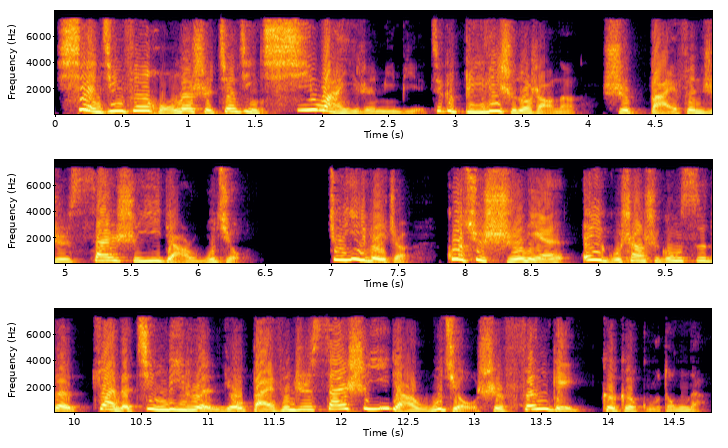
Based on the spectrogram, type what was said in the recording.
现金分红呢是将近七万亿人民币，这个比例是多少呢？是百分之三十一点五九，就意味着过去十年 A 股上市公司的赚的净利润有百分之三十一点五九是分给各个股东的。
